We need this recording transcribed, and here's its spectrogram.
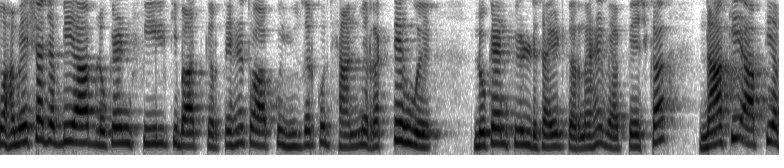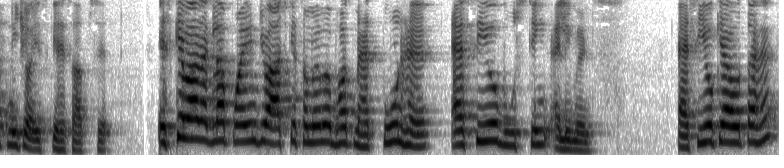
तो हमेशा जब भी आप लुक एंड फील की बात करते हैं तो आपको यूज़र को ध्यान में रखते हुए लुक एंड फील डिसाइड करना है वेब पेज का, ना कि आपकी अपनी चॉइस के हिसाब से। इसके बाद अगला पॉइंट जो आज के समय में बहुत महत्वपूर्ण है एस बूस्टिंग एलिमेंट्स एस क्या होता है?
